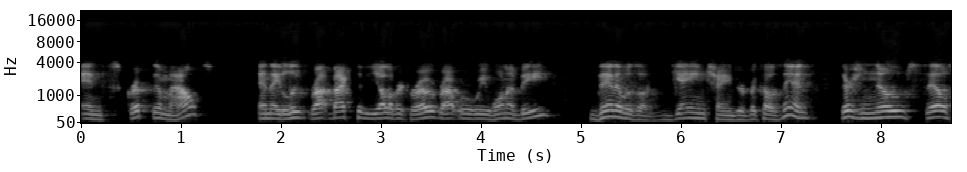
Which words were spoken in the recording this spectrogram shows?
and script them out, and they loop right back to the yellow brick road, right where we want to be, then it was a game changer because then there's no sales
